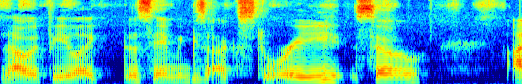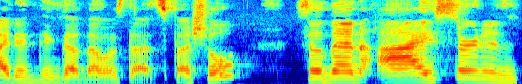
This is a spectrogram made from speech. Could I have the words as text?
that would be like the same exact story so i didn't think that that was that special so then i started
